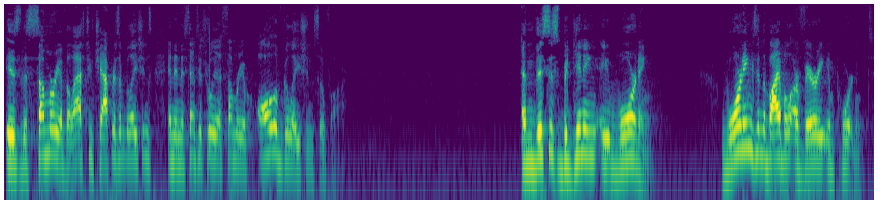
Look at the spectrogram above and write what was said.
is the summary of the last two chapters of Galatians, and in a sense it's really a summary of all of Galatians so far. And this is beginning a warning Warnings in the Bible are very important.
